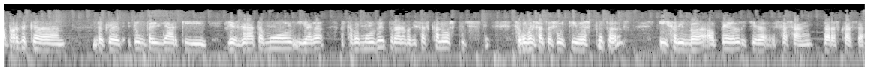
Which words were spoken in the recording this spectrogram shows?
a part de que, de que té un pèl llarg i, i es grata molt i ara estava molt bé, però ara amb aquestes calors potser s'ha començat a sortir les pupes i se li va el pèl i queda, fa sang de rascar-se.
